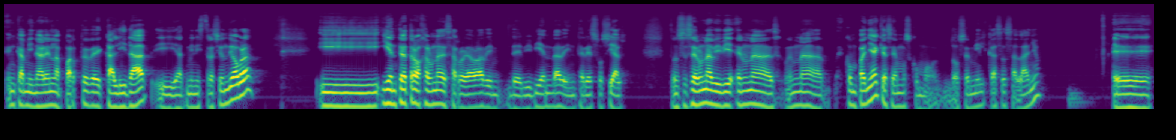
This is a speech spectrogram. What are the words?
encaminar en la parte de calidad y administración de obra y, entré a trabajar en una desarrolladora de, vivienda de interés social. Entonces era una, en una, una compañía que hacíamos como 12 mil casas al año. Eh,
